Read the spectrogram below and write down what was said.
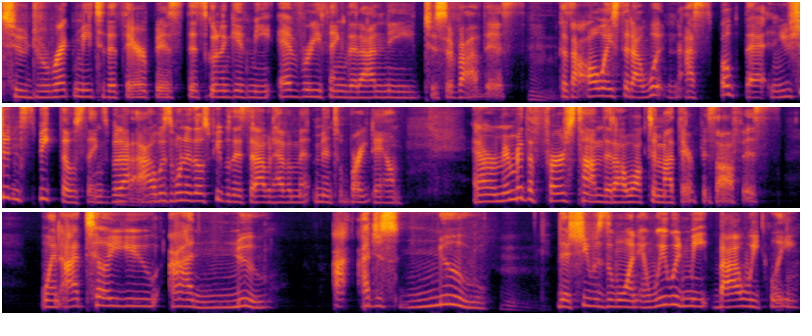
to direct me to the therapist that's going to give me everything that I need to survive this. Because I always said I wouldn't. I spoke that, and you shouldn't speak those things. But I, I was one of those people that said I would have a me- mental breakdown. And I remember the first time that I walked in my therapist's office when I tell you, I knew, I, I just knew that she was the one. And we would meet bi weekly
